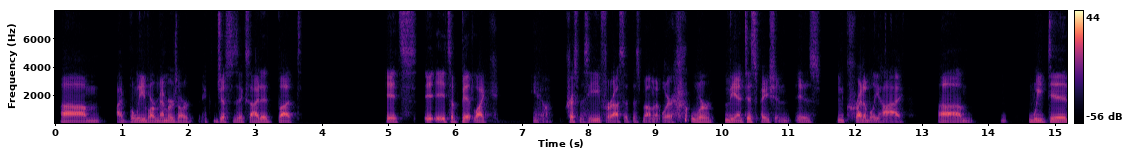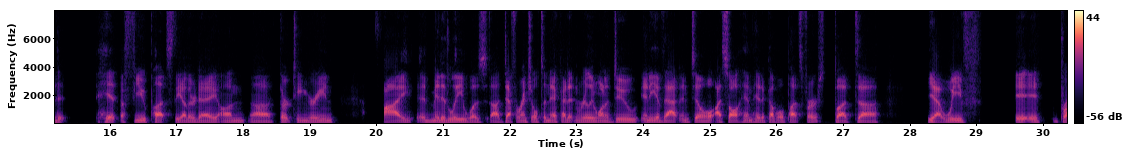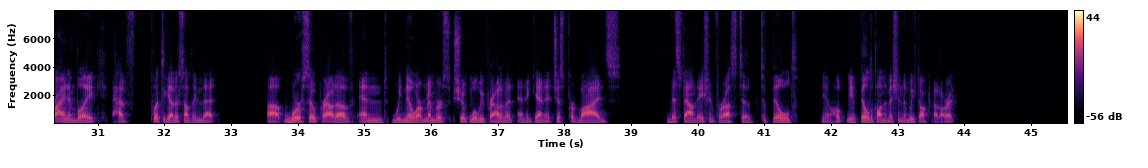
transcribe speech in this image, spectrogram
um, i believe our members are just as excited but it's it, it's a bit like you know christmas eve for us at this moment where where the anticipation is incredibly high um, we did hit a few putts the other day on uh, 13 green. I admittedly was uh, deferential to Nick. I didn't really want to do any of that until I saw him hit a couple of putts first. But uh, yeah, we've it, it, Brian and Blake have put together something that uh, we're so proud of, and we know our members should will be proud of it. And again, it just provides this foundation for us to to build you know, hope, you know build upon the mission that we've talked about already.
